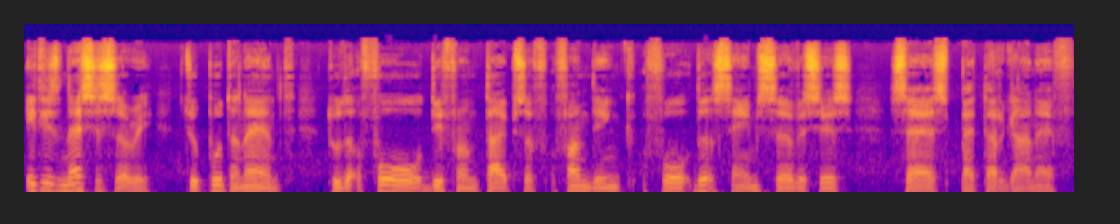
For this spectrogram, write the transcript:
It is necessary to put an end to the four different types of funding for the same services, says Peter Ganev.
